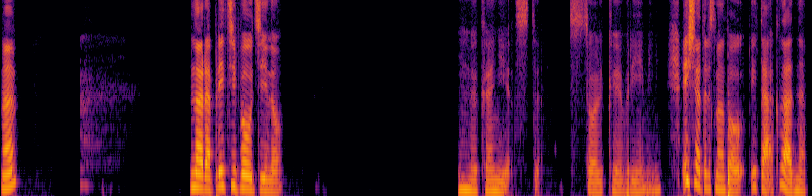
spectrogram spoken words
А? Нора, плети паутину. Наконец-то. Столько времени. Еще талисман пау... Итак, ладно.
